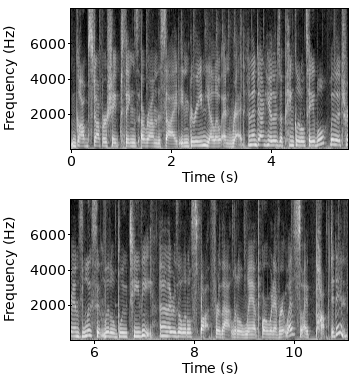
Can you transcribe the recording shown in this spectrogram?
gobstopper shaped things around the side in green, yellow, and red. And then down here there's a pink little table with a translucent little blue TV. And then there was a little spot for that little lamp or whatever it was, so I popped it in.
